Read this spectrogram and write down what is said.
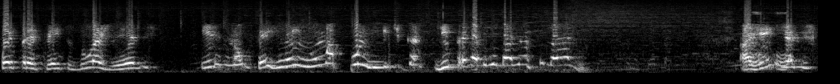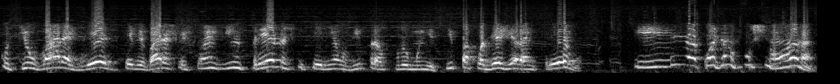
foi prefeito duas vezes e não fez nenhuma política de empregabilidade na cidade. A gente já discutiu várias vezes, teve várias questões de empresas que queriam vir para o município para poder gerar emprego e a coisa não funciona.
